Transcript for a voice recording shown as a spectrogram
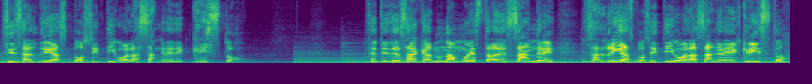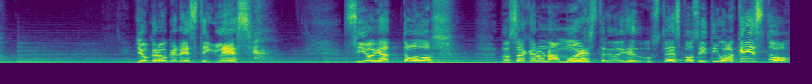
si saldrías positivo a la sangre de Cristo. Si a ti te sacan una muestra de sangre, ¿saldrías positivo a la sangre de Cristo? Yo creo que en esta iglesia, si hoy a todos nos sacan una muestra y nos dicen, ¿usted es positivo a Cristo?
